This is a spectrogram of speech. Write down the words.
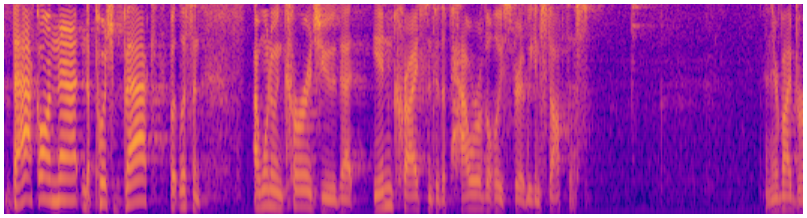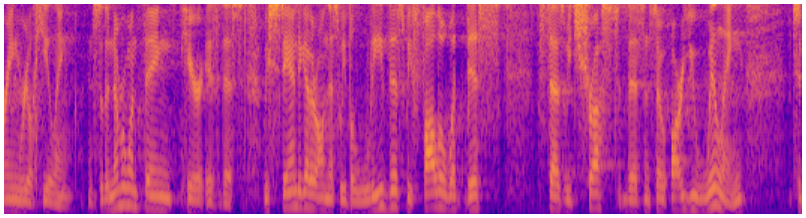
back on that and to push back. But listen, I want to encourage you that in Christ and through the power of the Holy Spirit, we can stop this. And thereby bring real healing. And so the number one thing here is this we stand together on this, we believe this, we follow what this says we trust this. And so, are you willing to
